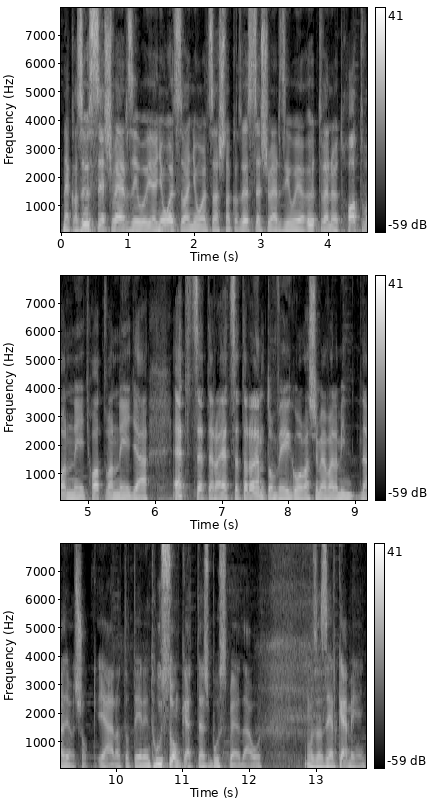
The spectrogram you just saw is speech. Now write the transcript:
nek az összes verziója, 88-asnak az összes verziója, 55, 64, 64A, etc. etc. Nem tudom végigolvasni, mert valami nagyon sok járatot érint. 22-es busz például. Az azért kemény.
